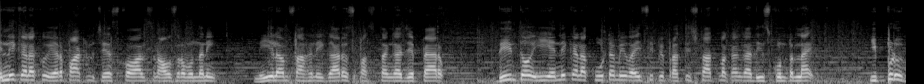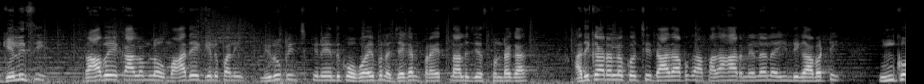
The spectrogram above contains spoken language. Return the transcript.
ఎన్నికలకు ఏర్పాట్లు చేసుకోవాల్సిన అవసరం ఉందని నీలం సాహ్ని గారు స్పష్టంగా చెప్పారు. దీంతో ఈ ఎన్నికల కూటమి వైసీపీ ప్రతిష్టాత్మకంగా తీసుకుంటున్నాయి. ఇప్పుడు గెలిచి రాబోయే కాలంలో మాదే గెలుపని నిరూపించుకునేందుకు ఒకవైపున జగన్ ప్రయత్నాలు చేస్తుండగా అధికారంలోకి వచ్చి దాదాపుగా పదహారు నెలలు అయింది కాబట్టి ఇంకో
